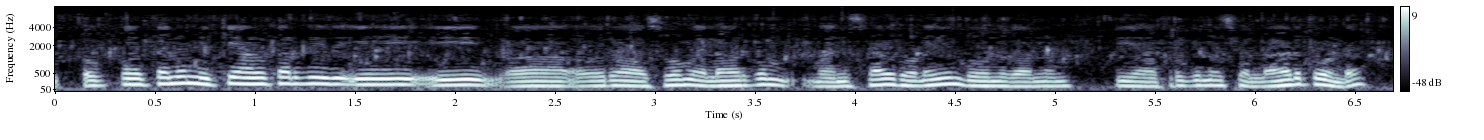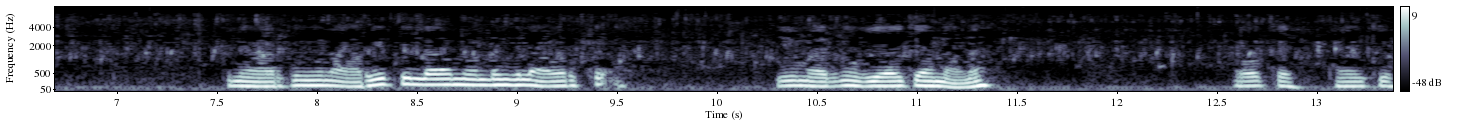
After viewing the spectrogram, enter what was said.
ഇപ്പോൾ ഇപ്പോൾ തന്നെ മിക്ക ആൾക്കാർക്ക് ഇത് ഈ ഈ ഒരു അസുഖം എല്ലാവർക്കും മനസ്സിലായി തുടങ്ങി തോന്നുന്നു കാരണം ഈ ആഫ്രിക്കൻ വെച്ച് എല്ലായിടത്തും ഉണ്ട്. പിന്നെ ആർക്കെങ്കിലും അറിയത്തില്ല എന്നുണ്ടെങ്കിൽ അവർക്ക് ഈ മരുന്ന് ഉപയോഗിക്കാവുന്നതാണ്. Okay thank you.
